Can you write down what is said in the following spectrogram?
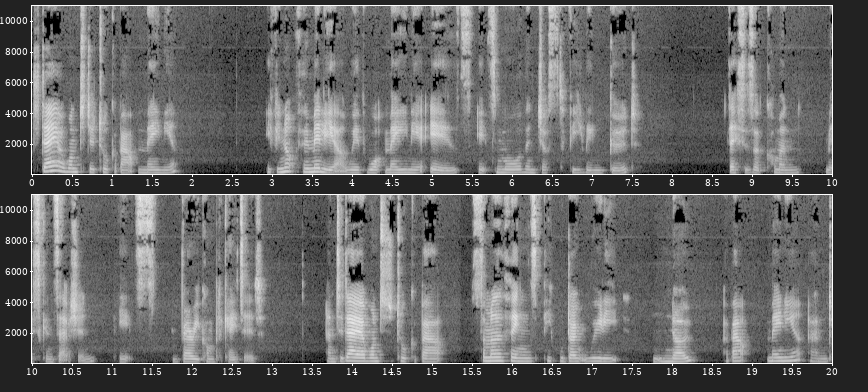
Today I wanted to talk about mania. If you're not familiar with what mania is, it's more than just feeling good. This is a common misconception. It's very complicated. And today I wanted to talk about some of the things people don't really know about mania and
